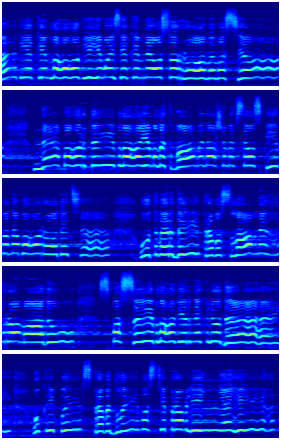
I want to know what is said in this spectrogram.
перед яким благоговіємо і з яким не осоромимося, не погорди, благає молитвами нашими всеоспівана Богородице, утверди православних громаду, спаси благовірних людей, укріпи в справедливості правління їх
